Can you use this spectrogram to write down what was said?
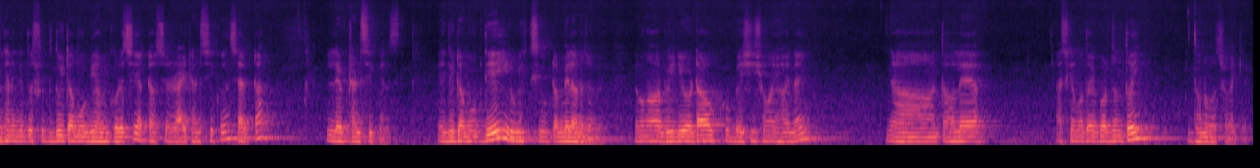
এখানে কিন্তু শুধু দুইটা মুভি আমি করেছি, একটা হচ্ছে রাইট হ্যান্ড সিকোয়েন্স আর একটা লেফট হ্যান্ড সিকোয়েন্স এই দুইটা মুভ দিয়েই রুবিক্স কিউবটা মেলানো যাবে। এবং আমার ভিডিওটাও খুব বেশি সময় হয় নাই। তাহলে আজকের মতো এই পর্যন্তই। ধন্যবাদ সবাইকে।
